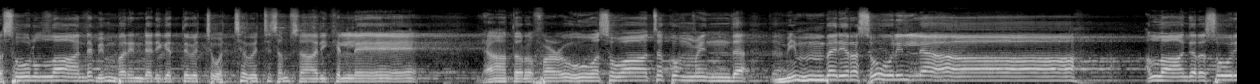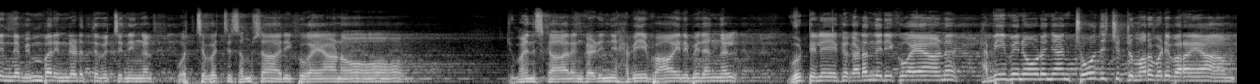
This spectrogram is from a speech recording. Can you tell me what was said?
റസൂലുള്ളാന്റെ മിമ്പറിന്റെ അരികത്ത് വെച്ച് ഒച്ച വെച്ച് സംസാരിക്കല്ലേ? ലാ തർഫഉ عند منبر رسول റസൂലില്ലാഹ്. അള്ളാഹ് റസൂലിന്റെ മിമ്പറിന്റെ അടുത്ത് വെച്ച് നിങ്ങൾ ഒച്ച വെച്ച് സംസാരിക്കുകയാണോ? ജുമൻസ്കാരം കഴിഞ്ഞ് ഹബീബായ നിബിതങ്ങൾ വീട്ടിലേക്ക് കടന്നിരിക്കുകയാണ്. ഹബീബിനോട് ഞാൻ ചോദിച്ചിട്ട് മറുപടി പറയാം.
